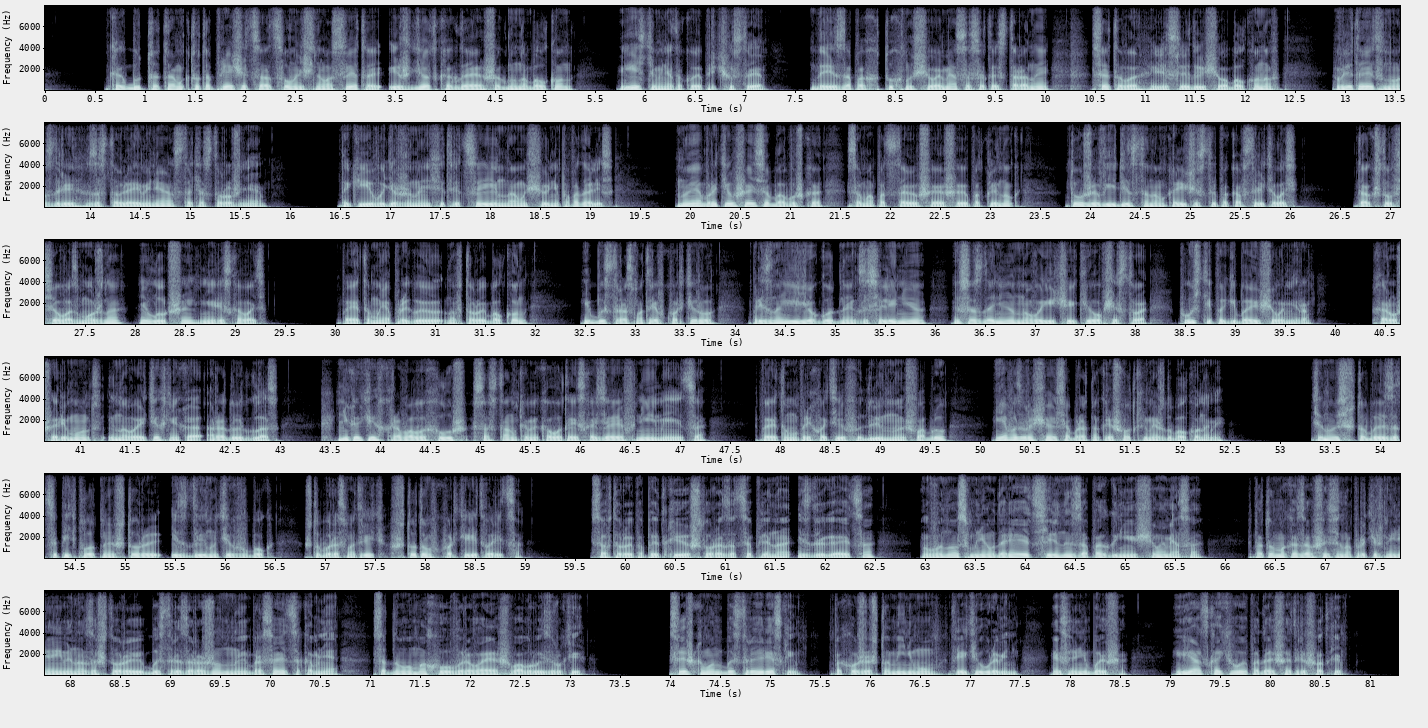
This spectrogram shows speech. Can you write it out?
Как будто там кто-то прячется от солнечного света и ждет, когда я шагну на балкон. Есть у меня такое предчувствие. Да и запах тухнущего мяса с этой стороны, с этого или следующего балконов, влетает в ноздри, заставляя меня стать осторожнее. Такие выдержанные хитрецы нам еще не попадались. Но и обратившаяся бабушка, сама подставившая шею под клинок, тоже в единственном количестве пока встретилась. Так что все возможно, и лучше не рисковать. Поэтому я прыгаю на второй балкон и, быстро осмотрев квартиру, признаю ее годной к заселению и созданию новой ячейки общества, пусть и погибающего мира. Хороший ремонт и новая техника радуют глаз. Никаких кровавых луж с останками кого-то из хозяев не имеется, поэтому, прихватив длинную швабру, я возвращаюсь обратно к решетке между балконами. Тянусь, чтобы зацепить плотные шторы и сдвинуть их в бок, чтобы рассмотреть, что там в квартире творится. Со второй попытки штора зацеплена и сдвигается. В нос мне ударяет сильный запах гниющего мяса. Потом, оказавшийся напротив меня именно за шторой, быстрый зараженный, бросается ко мне, с одного маху вырывая швабру из руки. Слишком он быстрый и резкий. Похоже, что минимум третий уровень, если не больше. Я отскакиваю подальше от решетки.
